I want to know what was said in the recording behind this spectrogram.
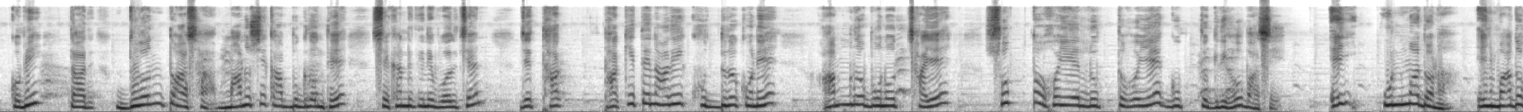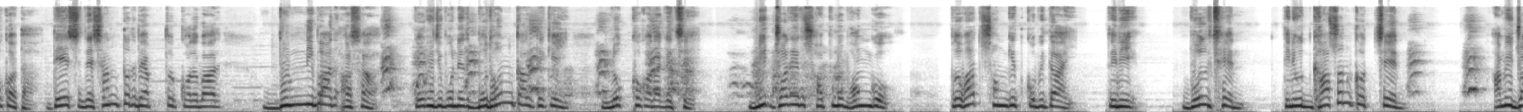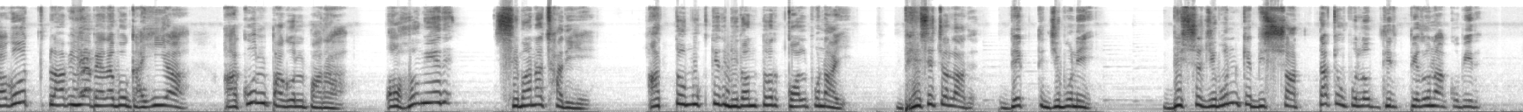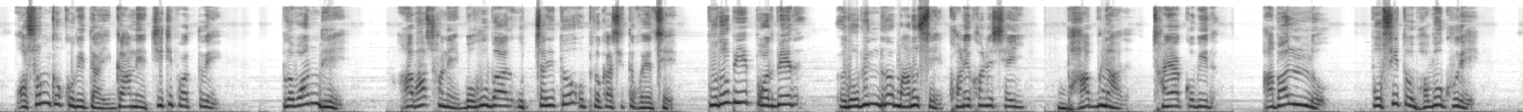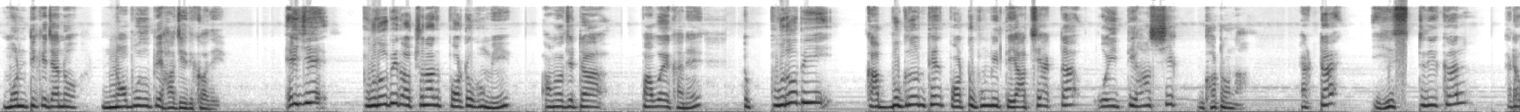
কবি তার দুরন্ত আশা মানসিক কাব্যগ্রন্থে সেখানে তিনি বলছেন যে, থাক, থাকিতে নারী ক্ষুদ্র কোণে আম্র ছায়ে সুপ্ত হয়ে লুপ্ত হয়ে গুপ্ত গৃহবাসে। এই উন্মাদনা, এই মাদকতা দেশ দেশান্তর ব্যপ্ত করবার দুর্নিবার আশা কবি জীবনের বোধনকাল থেকেই লক্ষ্য করা গেছে। নির্ঝরের স্বপ্নভঙ্গ প্রভাত সংগীত কবিতায় তিনি বলছেন, তিনি উদ্ঘাসন করছেন, আমি জগৎ প্লাবিয়া বেড়াবো গাহিয়া, আকুল পাগল পাড়া, অহংয়ের সীমানা ছাড়িয়ে, আত্মমুক্তির নিরন্তর কল্পনায় ভেসে চলার ব্যক্তি জীবনে, বিশ্বজীবনকে বিশ্ব আত্মাকে উপলব্ধির প্রেরণা কবির অসংখ্য কবিতায়, গানে, চিঠিপত্রে, প্রবন্ধে আভাসনে বহুবার উচ্চারিত ও প্রকাশিত হয়েছে। পূরবী পর্বের রবীন্দ্র মানুষে ক্ষণে ক্ষণে সেই ভাবনার ছায়া কবির আবাল্য পোষিত ভবঘুরে মনটিকে যেন নবরূপে হাজির করে। এই যে পূরবী রচনার পটভূমি, আমরা যেটা পাবো এখানে, তো পূরবী কাব্যগ্রন্থের পটভূমিতে আছে একটা ঐতিহাসিক ঘটনা, একটা হিস্ট্রিক্যাল একটা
